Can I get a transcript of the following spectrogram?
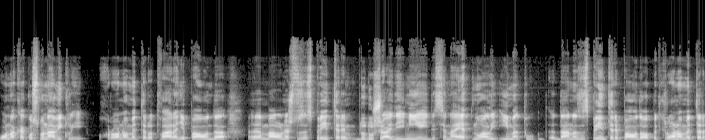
ona kako smo navikli, hronometar, otvaranje, pa onda e, malo nešto za sprintere, do duše, ajde i nije, ide se na etnu, ali ima tu dana za sprintere, pa onda opet hronometar,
